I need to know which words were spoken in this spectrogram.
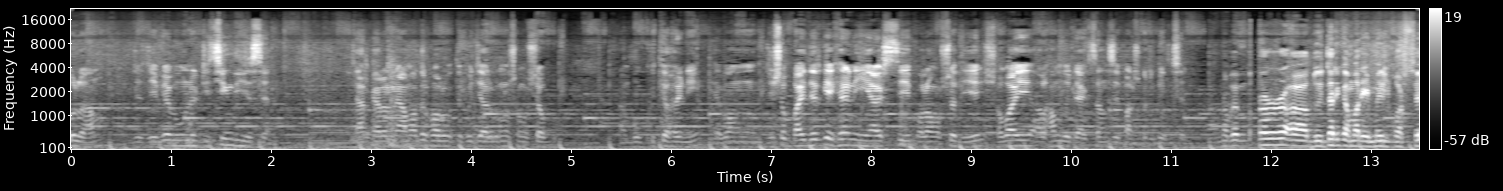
হলাম যে যেভাবে উনি টিচিং দিয়েছেন যার কারণে আমাদের পরবর্তী আর কোনো সমস্যা ভোগ করতে হয়নি। এবং যেসব ভাইদেরকে এখানে নিয়ে আসছি পরামর্শ দিয়ে সবাই আলহামদুলিল্লাহ এক্সামসে পাস করে ফেলছেন নভেম্বর দুই তারিখ আমার ইমেইল করছে,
